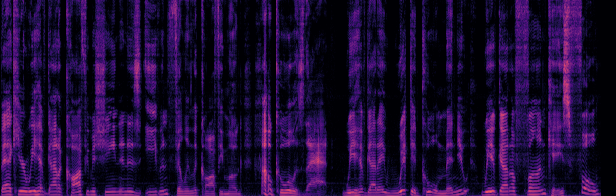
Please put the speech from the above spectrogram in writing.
Back here we have got a coffee machine and is even filling the coffee mug. How cool is that? We have got a wicked cool menu. We have got a fun case full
